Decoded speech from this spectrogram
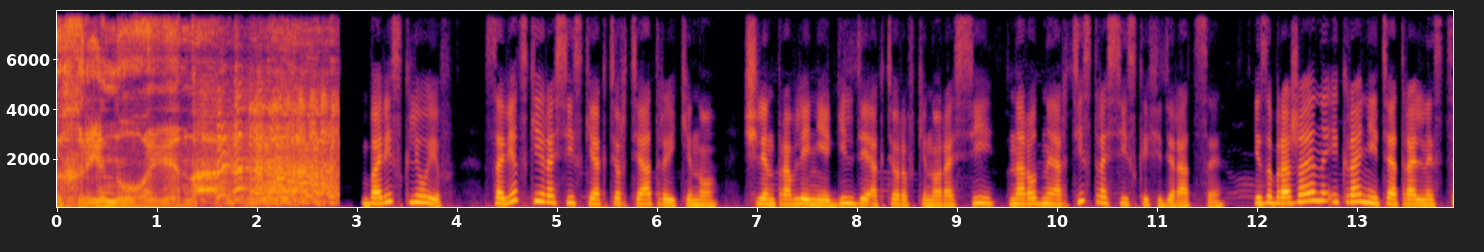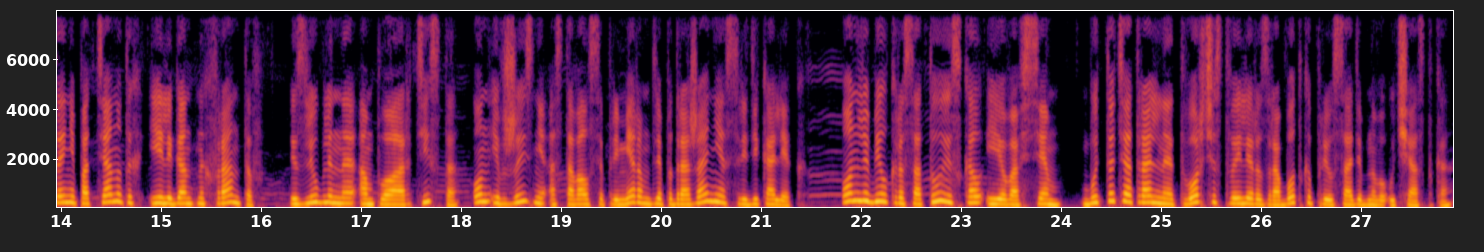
хреновина. Борис Клюев, советский и российский актер театра и кино, член правления гильдии актеров кино России, народный артист Российской Федерации. Изображая на экране и театральной сцене подтянутых и элегантных франтов, излюбленная амплуа артиста, он и в жизни оставался примером для подражания среди коллег. Он любил красоту и искал ее во всем, будь то театральное творчество или разработка приусадебного участка.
